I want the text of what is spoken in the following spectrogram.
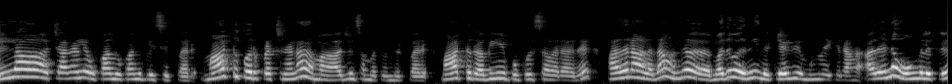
எல்லா சேனல்லையும் உட்காந்து உட்காந்து பேசியிருப்பாரு. மாட்டுக்கு ஒரு பிரச்சனைனா நம்ம அர்ஜுன் சம்பத் வந்திருப்பாரு. மாட்டு ரவியும் இப்போ புதுசா வராரு. அதனாலதான் வந்து மதுவதனி இந்த கேள்வியை முன்வைக்கிறாங்க. அது என்ன உங்களுக்கு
